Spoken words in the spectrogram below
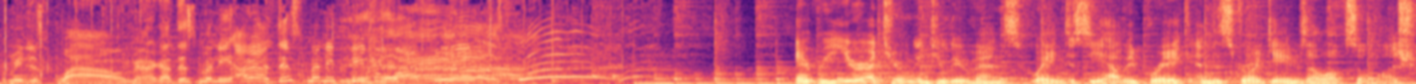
Let me just wow, man! I got this many. I got this many people watching me. Every year I tune into the events, waiting to see how they break and destroy games I love so much.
